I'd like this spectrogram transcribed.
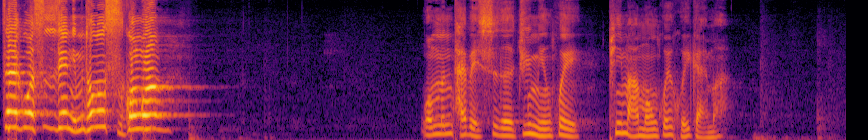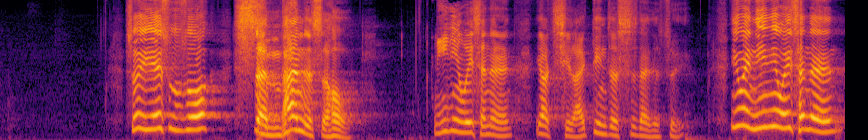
再过四十天，你们通通死光光，我们台北市的居民会披麻蒙灰悔改吗？所以耶稣说，审判的时候，尼尼微城的人要起来定这世代的罪。因为尼尼微城的人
